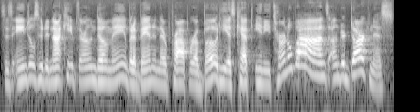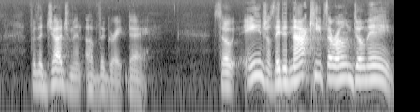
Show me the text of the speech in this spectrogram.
says, Angels who did not keep their own domain but abandoned their proper abode, he has kept in eternal bonds under darkness for the judgment of the great day. So, angels, they did not keep their own domain,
